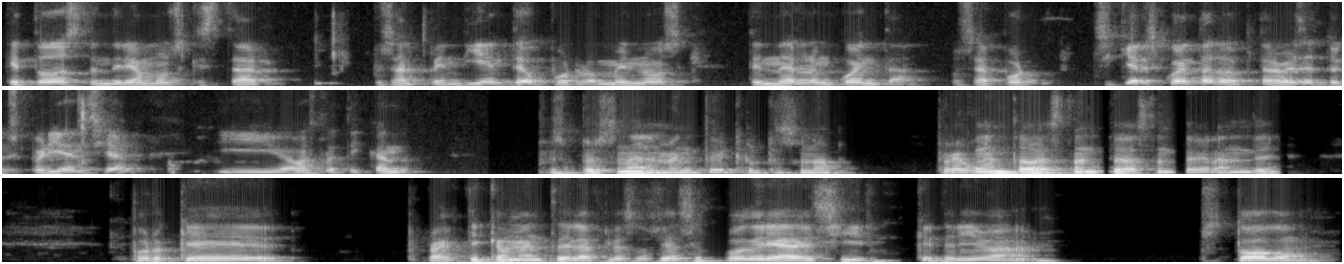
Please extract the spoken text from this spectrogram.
que todos tendríamos que estar pues al pendiente o por lo menos tenerlo en cuenta? O sea, por, si quieres cuéntalo a través de tu experiencia y vamos platicando. Pues personalmente creo que es una pregunta bastante, bastante grande, porque prácticamente de la filosofía se podría decir que deriva pues, todo,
